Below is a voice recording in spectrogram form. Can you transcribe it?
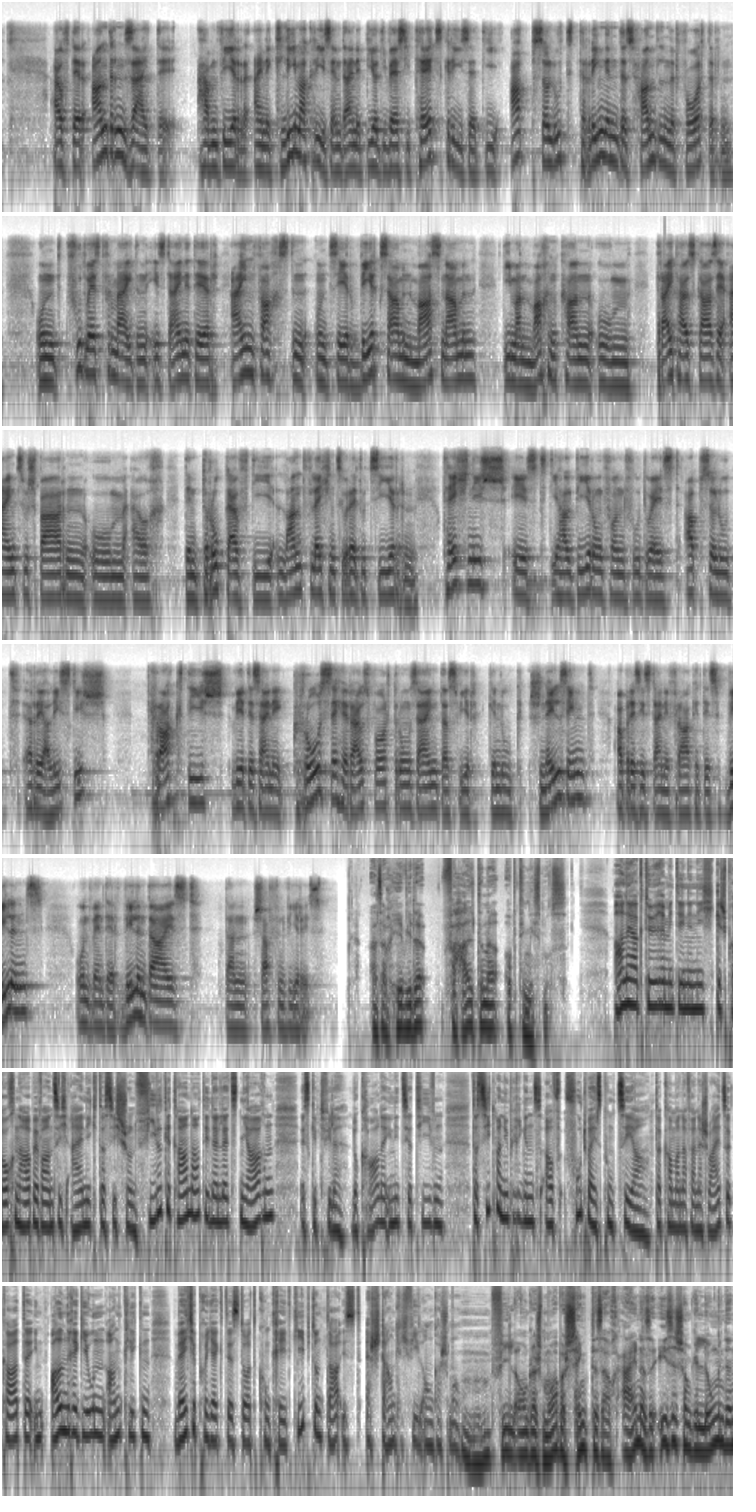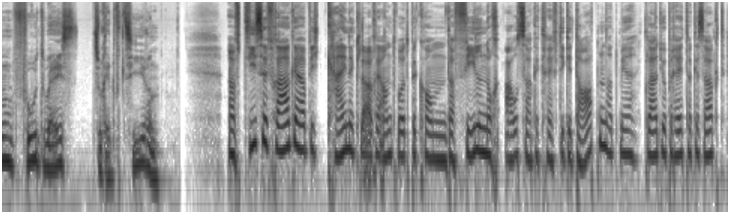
Auf der anderen Seite haben wir eine Klimakrise und eine Biodiversitätskrise, die absolut dringendes Handeln erfordern. Und Food Waste vermeiden ist eine der einfachsten und sehr wirksamen Maßnahmen, die man machen kann, um Treibhausgase einzusparen, um auch den Druck auf die Landflächen zu reduzieren. Technisch ist die Halbierung von Food Waste absolut realistisch. Praktisch wird es eine große Herausforderung sein, dass wir genug schnell sind, aber es ist eine Frage des Willens und wenn der Willen da ist, dann schaffen wir es. Also auch hier wieder verhaltener Optimismus. Alle Akteure, mit denen ich gesprochen habe, waren sich einig, dass sich schon viel getan hat in den letzten Jahren. Es gibt viele lokale Initiativen. Das sieht man übrigens auf foodways.ca. Da kann man auf einer Schweizer Karte in allen Regionen anklicken, welche Projekte es dort konkret gibt. Und da ist erstaunlich viel Engagement. Mhm, viel Engagement, aber schenkt es auch ein? Also ist es schon gelungen, den Food Waste zu reduzieren? Auf diese Frage habe ich keine klare Antwort bekommen. Da fehlen noch aussagekräftige Daten, hat mir Claudio Beretta gesagt.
